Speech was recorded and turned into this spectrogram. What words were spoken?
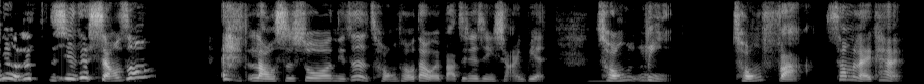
没有，就仔细在想说，哎，老实说，你真的从头到尾把这件事情想一遍，从理、从法上面来看，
